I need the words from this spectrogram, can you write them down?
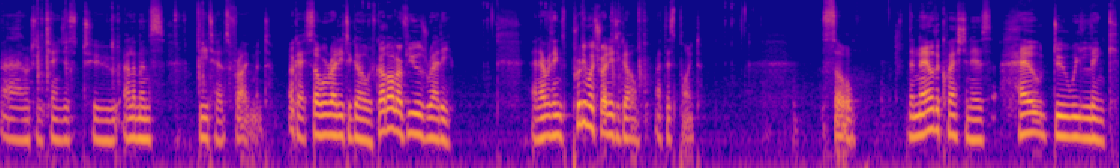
And we're going to change this to elements details fragment. Okay, so we're ready to go. We've got all our views ready. And everything's pretty much ready to go at this point. So then now the question is, how do we link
